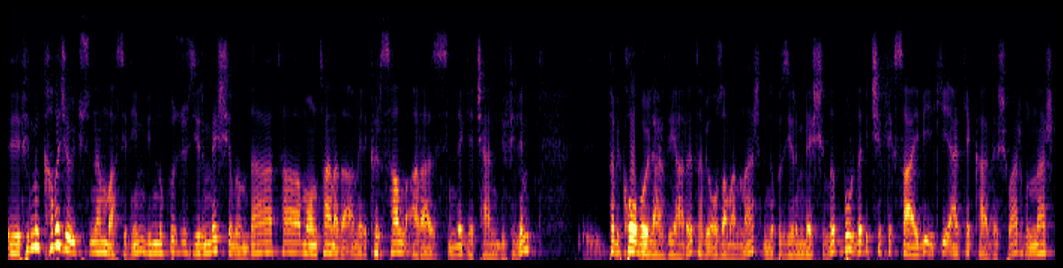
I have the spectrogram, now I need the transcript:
e, filmin kabaca öyküsünden bahsedeyim. 1925 yılında ta Montana'da Amerika kırsal arazisinde geçen bir film. Ee, tabii kovboylar diyarı tabii o zamanlar 1925 yılı. Burada bir çiftlik sahibi iki erkek kardeş var. Bunlar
